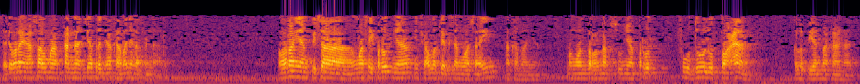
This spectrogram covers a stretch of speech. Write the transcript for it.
Jadi orang yang asal makan aja berarti agamanya nggak benar. Orang yang bisa menguasai perutnya, insya Allah dia bisa menguasai agamanya. Mengontrol nafsunya perut, fudulut ta'am, kelebihan makanan.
